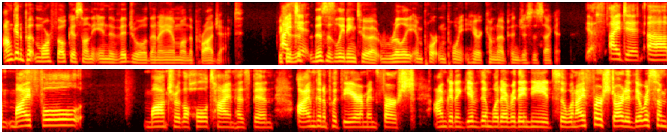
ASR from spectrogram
I'm going to put more focus on the individual than I am on the project? Because this, this, is leading to a really important point here coming up in just a second. Yes, I did. Um, my full mantra the whole time has been i'm going to put the airmen first. I'm going to give them whatever they need. So when i first started there were some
